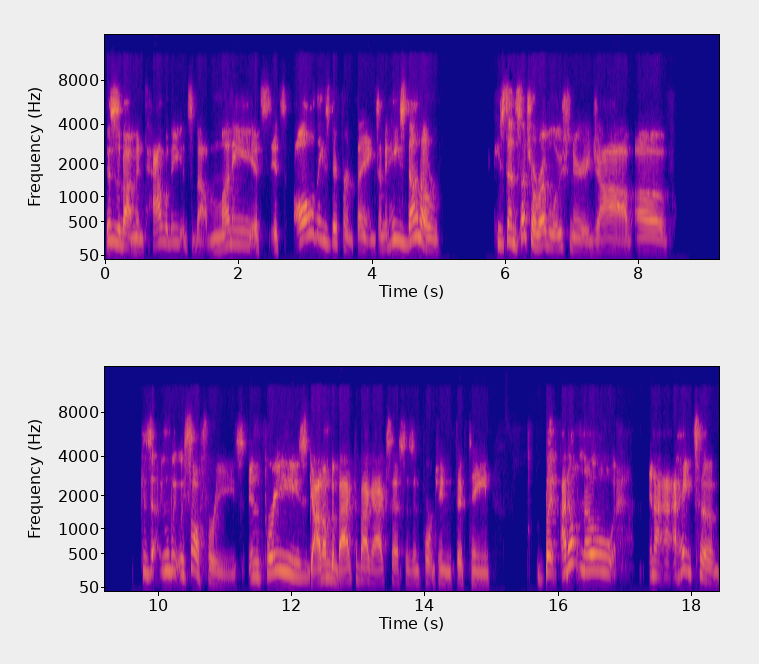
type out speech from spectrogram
This is about mentality. It's about money. It's it's all these different things. I mean, he's done a he's done such a revolutionary job of because uh, we, we saw Freeze and Freeze got them to back to back accesses in 14 and 15. But I don't know, and I, I, hate to,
